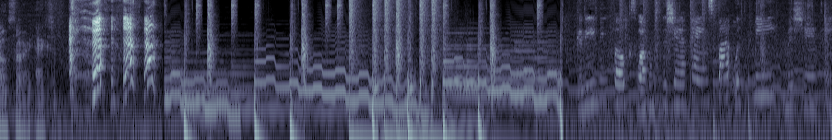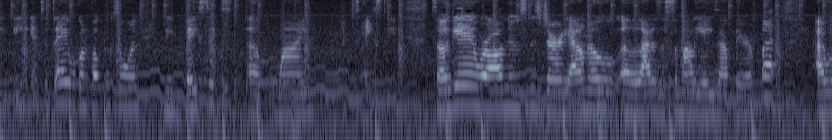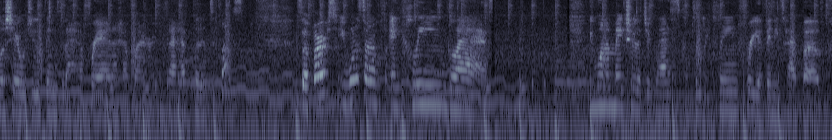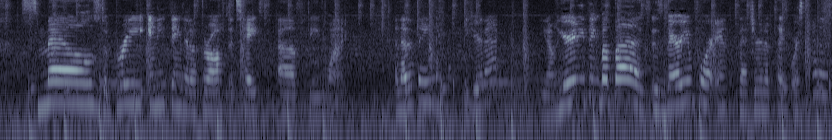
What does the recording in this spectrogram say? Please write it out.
Oh, sorry. Action. Good evening, folks. Welcome to the Champagne Spot with me, Miss Champagne B. And today we're going to focus on the basics of wine tasting. So again, we're all new to this journey. I don't know a lot of the sommeliers out there, but I will share with you the things that I have read, I have learned, and I have put into place. So first, you want to start off with a clean glass. You want to make sure that your glass is completely clean, free of any type of smells, debris, anything that'll throw off the taste of the wine. Another thing, you hear that? Hear anything but bugs. It's very important that you're in a place where it's kind of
